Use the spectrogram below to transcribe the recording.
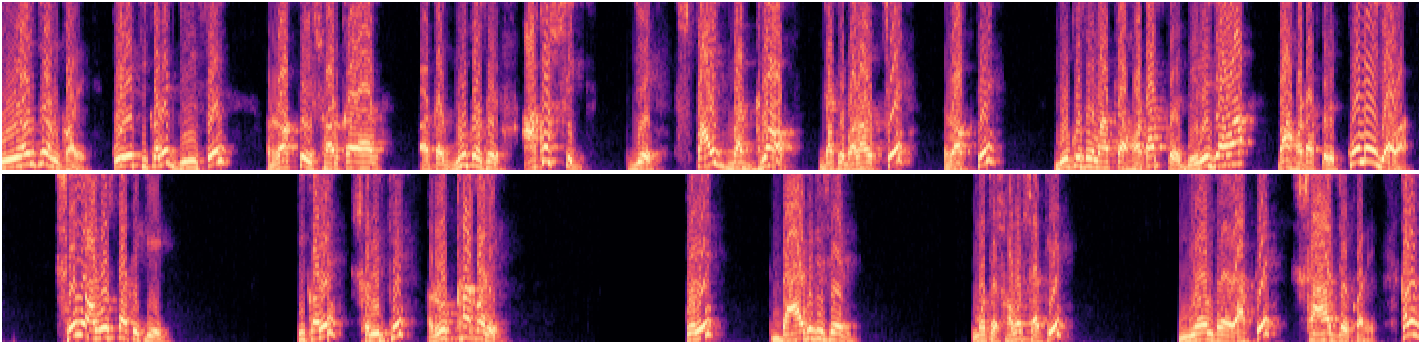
নিয়ন্ত্রণ করে। করে কি করে? জিনসেল রক্তে শর্করার অর্থাৎ গ্লুকোজের আকস্মিক যে স্পাইক বা ড্রপ যাকে বলা হচ্ছে রক্তে, গ্লুকোজের মাত্রা হঠাৎ করে বেড়ে যাওয়া বা হঠাৎ করে কমে যাওয়া, সেই অবস্থা থেকে কি করে? শরীরকে রক্ষা করে। করে ডায়াবেটিসের মতো সমস্যাকে নিয়ন্ত্রণে রাখতে সাহায্য করে। কারণ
